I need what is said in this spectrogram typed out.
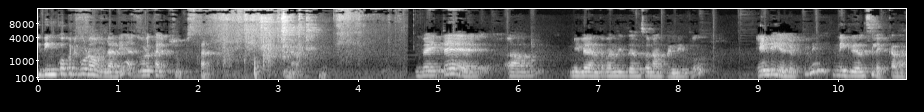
ఇది ఇంకొకటి కూడా ఉండాలి. అది కూడా కలిపి చూపిస్తాను. ఇవైతే మీలో ఎంతమందికి తెలుసో నాకు తెలీదు. ఏంటి ఇక చెప్పింది నీకు తెలుసులే కదా.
